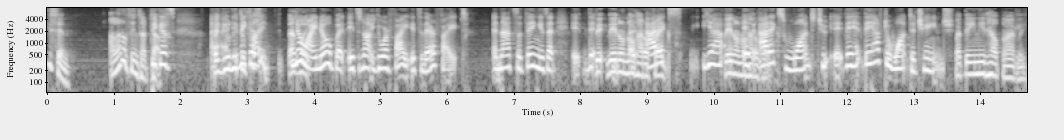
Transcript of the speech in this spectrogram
Listen, a lot of things are tough because but you uh, need because, to fight. That's no, I know, but it's not your fight; it's their fight. And that's the thing is that it, the, They- they don't know how to fight. addicts, Yeah, They don't know how to fight. addicts want to, it- they they have to want to change. but they need help, Natalie.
